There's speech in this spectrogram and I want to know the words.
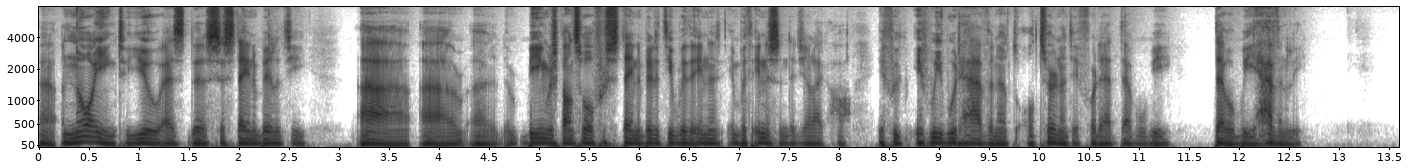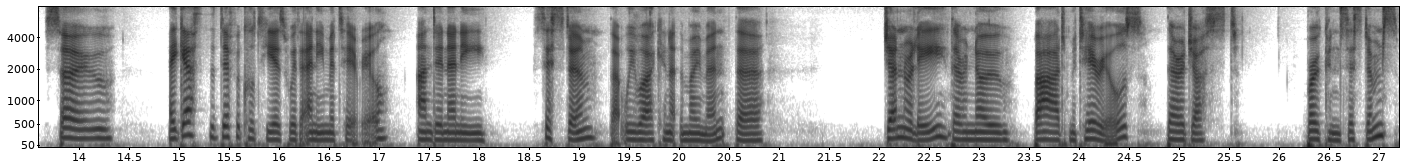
uh, annoying to you as the sustainability uh, uh, uh, being responsible for sustainability within with innocent that you're like oh if we if we would have an alternative for that, that would be that would be heavenly. So, I guess the difficulty is with any material and in any system that we work in at the moment, the generally there are no bad materials. There are just broken systems.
